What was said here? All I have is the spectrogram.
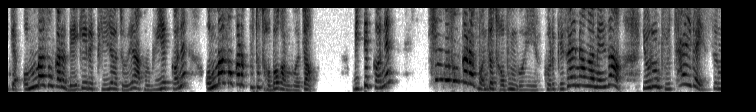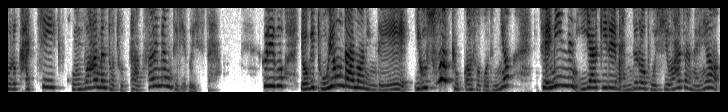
이제 엄마 손가락 4개를 빌려줘요. 그럼 위에 거는 엄마 손가락부터 접어간 거죠. 밑에 거는 친구 손가락 먼저 접은 거예요. 그렇게 설명하면서 이런 두 차이가 있으므로 같이 공부하면 더 좋다고 설명드리고 있어요. 그리고 여기 도형 단원인데 이거 수학 교과서거든요. 재미있는 이야기를 만들어 보시오 하잖아요.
